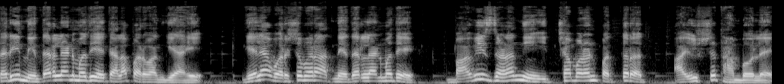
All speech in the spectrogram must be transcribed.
तरी नेदरलँडमध्ये त्याला परवानगी आहे. गेल्या वर्षभरात नेदरलँडमध्ये बावीस जणांनी इच्छामरण पत्करत आयुष्य थांबवलंय.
